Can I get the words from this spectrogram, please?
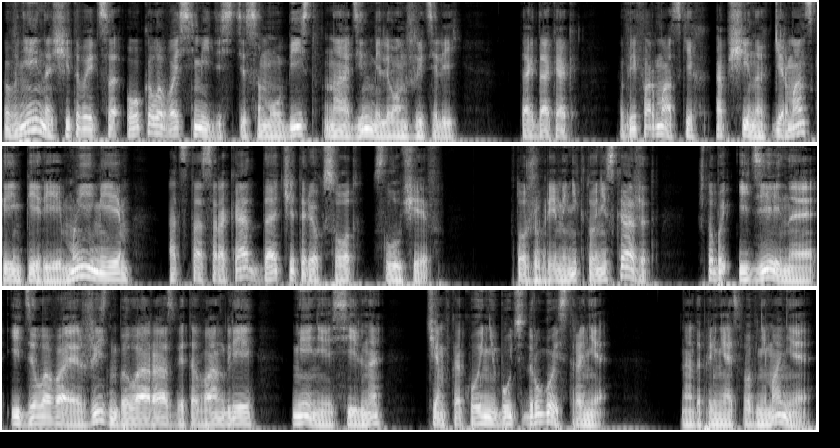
в ней насчитывается около 80 самоубийств на 1 миллион жителей, тогда как в реформатских общинах Германской империи мы имеем от 140 до 400 случаев. В то же время никто не скажет, чтобы идейная и деловая жизнь была развита в Англии менее сильно, чем в какой-нибудь другой стране. Надо принять во внимание,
